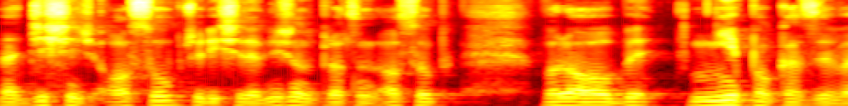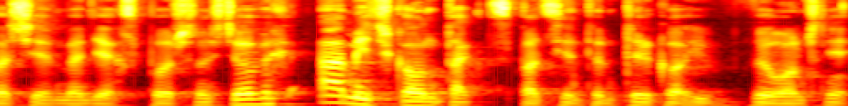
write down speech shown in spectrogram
na 10 osób, czyli 70% osób wolałoby nie pokazywać się w mediach społecznościowych, a mieć kontakt z pacjentem tylko i wyłącznie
